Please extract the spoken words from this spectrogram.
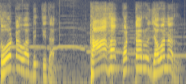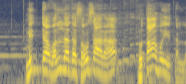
ತೋಟವ ಬಿತ್ತಿದ್ದಾರೆ ಕಾಹ ಕೊಟ್ಟರು ಜವನರು, ನಿತ್ಯವಲ್ಲದ ಸಂಸಾರ ವೃಥಾ ಹೋಯಿತಲ್ಲ.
